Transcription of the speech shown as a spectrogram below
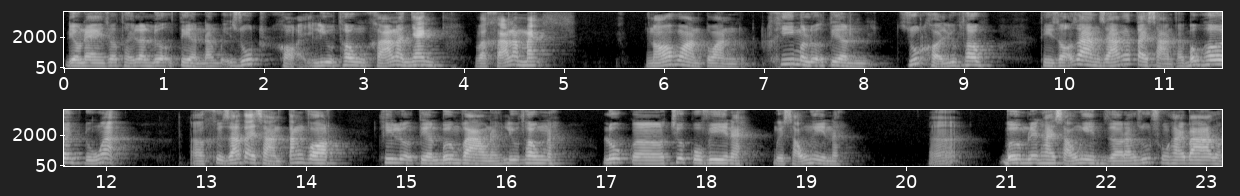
Điều này cho thấy là lượng tiền đang bị rút khỏi lưu thông khá là nhanh và khá là mạnh. Nó hoàn toàn khi mà lượng tiền rút khỏi lưu thông thì rõ ràng giá các tài sản phải bốc hơi đúng không ạ? À, giá tài sản tăng vọt khi lượng tiền bơm vào này, lưu thông này, lúc uh, trước Covid này, 16.000 này. Đó, bơm lên 26.000, giờ đang rút xuống 23 rồi.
